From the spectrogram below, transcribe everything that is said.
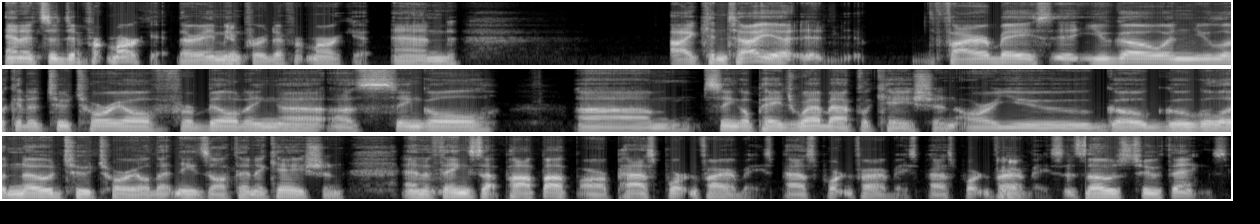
And it's a different market. They're aiming yep. for a different market. And I can tell you it, Firebase, it, you go and you look at a tutorial for building a, a single um, single page web application, or you go Google a Node tutorial that needs authentication, and the things that pop up are Passport and Firebase, Passport and Firebase, Passport and Firebase. Yep. It's those two things.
